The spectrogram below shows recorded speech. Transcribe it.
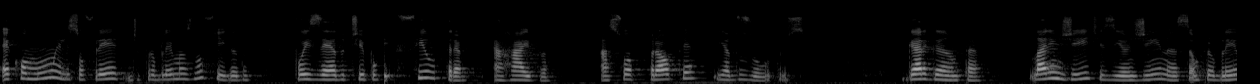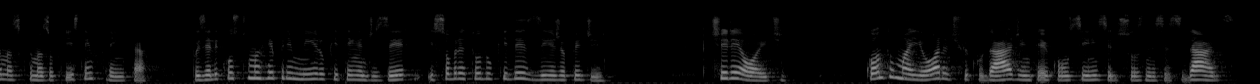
É comum ele sofrer de problemas no fígado, pois é do tipo que filtra a raiva, a sua própria e a dos outros. Garganta. Laringites e anginas são problemas que o masoquista enfrenta pois ele costuma reprimir o que tem a dizer e, sobretudo, o que deseja pedir. Tireoide. Quanto maior a dificuldade em ter consciência de suas necessidades,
